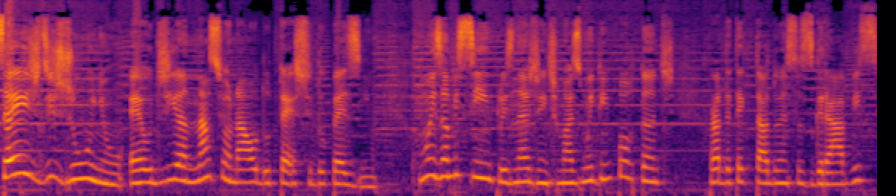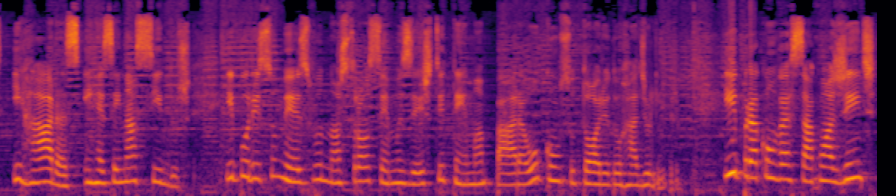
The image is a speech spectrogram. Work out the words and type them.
6 de junho é o Dia Nacional do Teste do Pezinho. Um exame simples, né, gente, mas muito importante para detectar doenças graves e raras em recém-nascidos. E por isso mesmo nós trouxemos este tema para o consultório do Rádio Livre. E para conversar com a gente,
